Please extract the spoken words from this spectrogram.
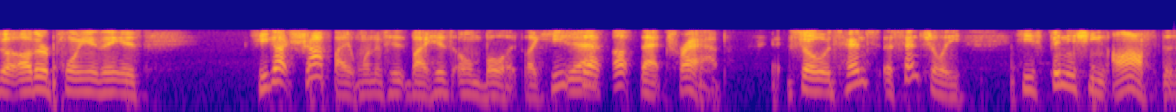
the other poignant thing is he got shot by one of his by his own bullet. Like he Yeah. set up that trap. So it's hence, essentially he's finishing off the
